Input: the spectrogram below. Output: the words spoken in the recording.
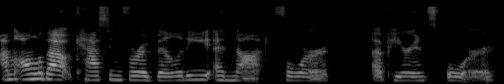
I'm all about casting for ability and not for appearance or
